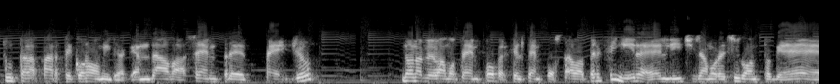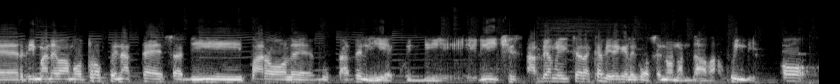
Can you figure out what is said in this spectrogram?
tutta la parte economica che andava sempre peggio, non avevamo tempo perché il tempo stava per finire e lì ci siamo resi conto che rimanevamo troppo in attesa di parole buttate lì e quindi lì ci, abbiamo iniziato a capire che le cose non andavano. Quindi o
